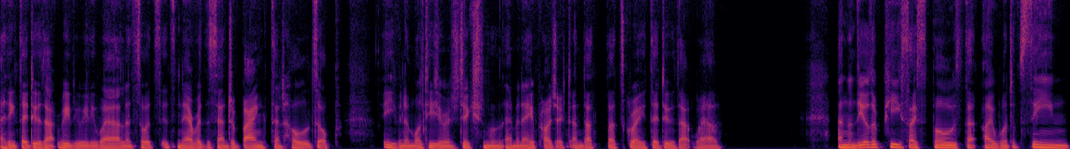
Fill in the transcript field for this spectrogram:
I think they do that really, really well. And so it's it's never the central bank that holds up even a multi-jurisdictional M&A project, and that that's great. They do that well. And then the other piece, I suppose, that I would have seen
